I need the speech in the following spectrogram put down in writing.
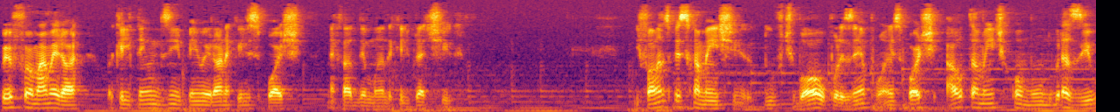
performar melhor, para que ele tenha um desempenho melhor naquele esporte, naquela demanda que ele pratica. E falando especificamente do futebol, por exemplo, é um esporte altamente comum no Brasil,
